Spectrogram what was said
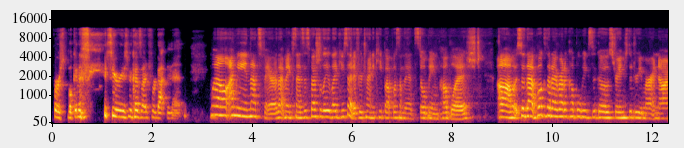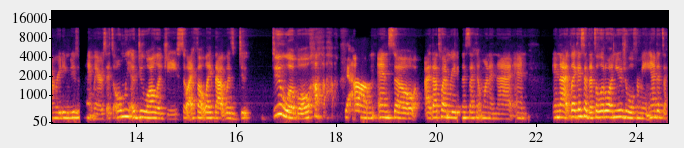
first book in a series because I've forgotten it. Well, I mean that's fair. That makes sense, especially like you said, if you're trying to keep up with something that's still being published. Um, so that book that I read a couple weeks ago, Strange the Dreamer, and now I'm reading Muse of Nightmares. It's only a duology, so I felt like that was do- doable. yeah. Um, and so I, that's why I'm reading the second one in that. And in that, like I said, that's a little unusual for me. And it's a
